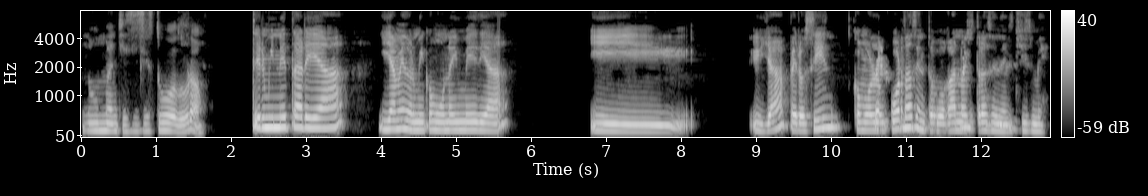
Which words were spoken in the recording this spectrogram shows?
No manches, sí, sí estuvo duro. Terminé tarea y ya me dormí como una y media y, y ya, pero sí, como lo gordas en tobogán, nosotras en el chisme.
